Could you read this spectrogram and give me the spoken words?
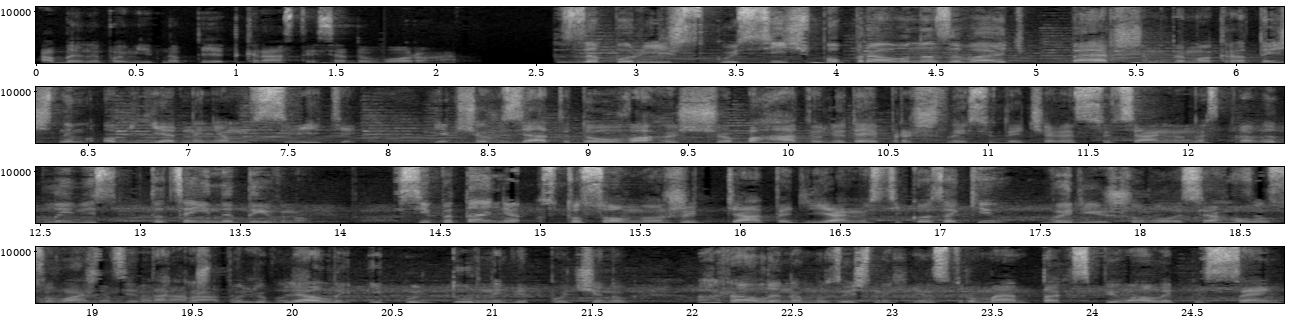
аби непомітно підкрастися до ворога. Запорізьку Січ по праву називають першим демократичним об'єднанням в світі. Якщо взяти до уваги, що багато людей прийшли сюди через соціальну несправедливість, то це і не дивно. Всі питання стосовно життя та діяльності козаків вирішувалися голосуванням. на також полюбляли і культурний відпочинок, грали на музичних інструментах, співали пісень,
